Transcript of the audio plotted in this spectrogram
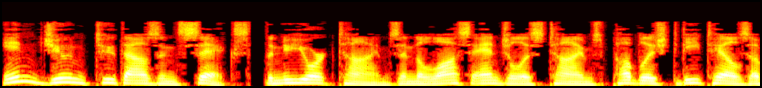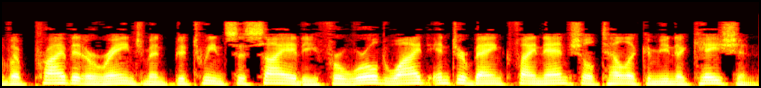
In June 2006, The New York Times and The Los Angeles Times published details of a private arrangement between Society for Worldwide Interbank Financial Telecommunication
